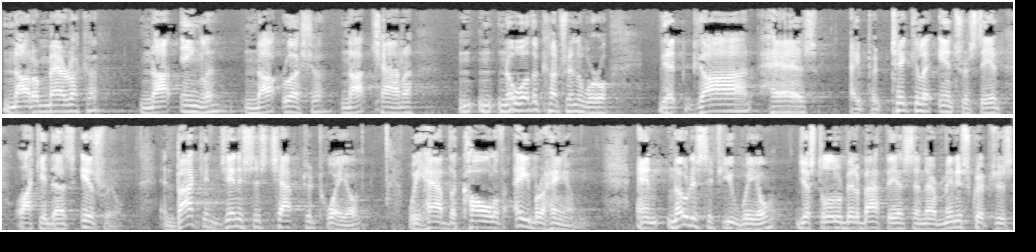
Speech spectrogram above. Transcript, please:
Not America, not England, not Russia, not China, n- no other country in the world that God has a particular interest in like he does Israel. And back in Genesis chapter 12, we have the call of Abraham. And notice, if you will, just a little bit about this, and there are many scriptures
